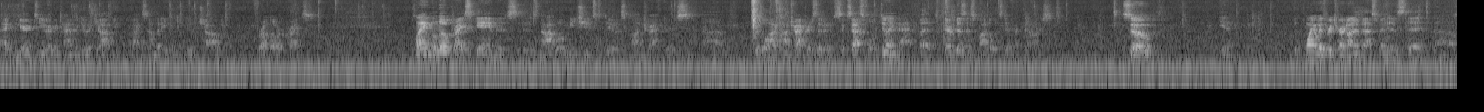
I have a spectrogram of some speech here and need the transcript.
I can guarantee you every time we do a job, you can find somebody who can do the job for a lower price. Playing the low price game is, is not what we choose to do as contractors. There's a lot of contractors that are successful at doing that, but their business model is different than ours. So, you know, the point with return on investment is that um,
